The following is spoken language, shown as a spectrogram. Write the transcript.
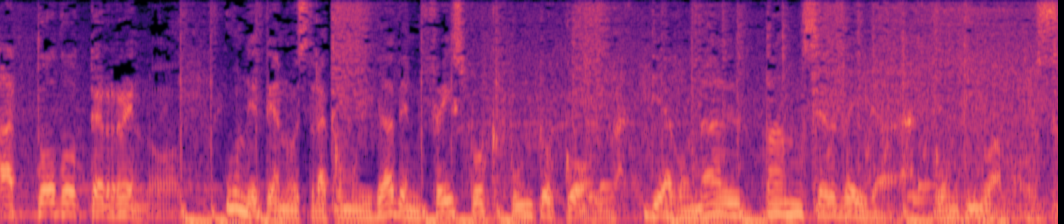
A Todo Terreno. Únete a nuestra comunidad en facebook.com. Diagonal Pam Cerdeira. Continuamos.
